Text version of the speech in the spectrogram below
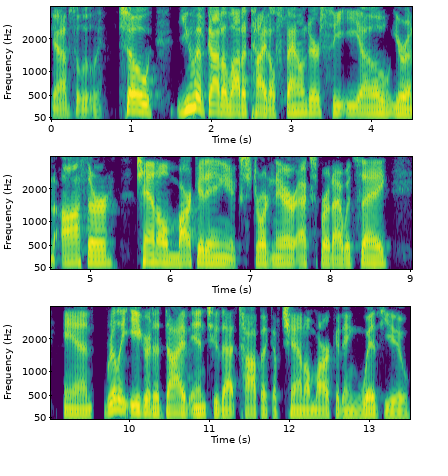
Yeah, absolutely. So you have got a lot of titles, founder, CEO, you're an author, channel marketing extraordinaire expert, I would say, and really eager to dive into that topic of channel marketing with you.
